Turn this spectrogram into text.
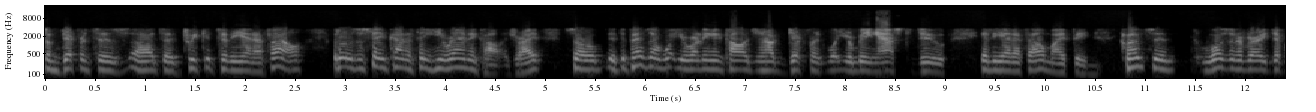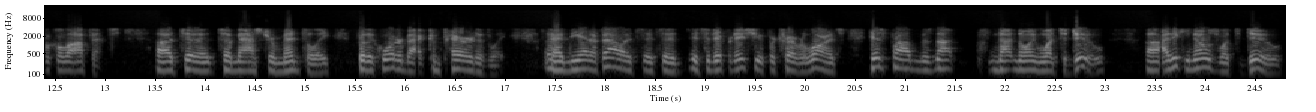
some differences uh, to tweak it to the NFL but it was the same kind of thing he ran in college, right? So it depends on what you're running in college and how different what you're being asked to do in the NFL might be. Clemson wasn't a very difficult offense uh, to to master mentally for the quarterback comparatively. And the NFL, it's it's a it's a different issue for Trevor Lawrence. His problem is not not knowing what to do. Uh, Uh, I think he knows what to do.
